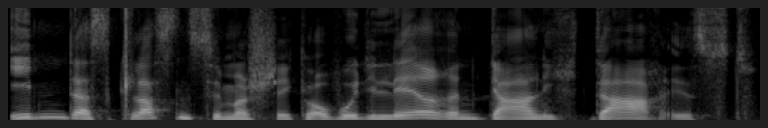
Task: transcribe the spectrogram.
in das Klassenzimmer schicke, obwohl die Lehrerin gar nicht da ist?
